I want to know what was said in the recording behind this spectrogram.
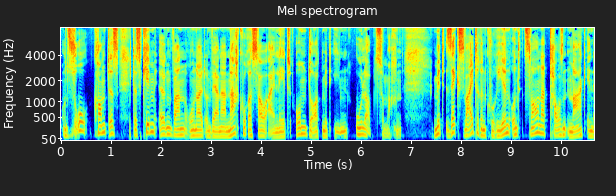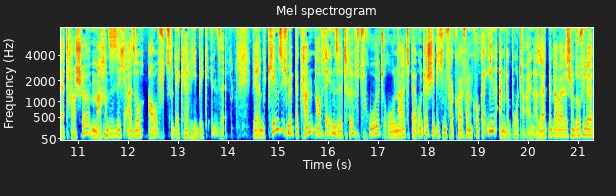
Und so kommt es, dass Kim irgendwann Ronald und Werner nach Curacao einlädt, um dort mit ihnen Urlaub zu machen. Mit sechs weiteren Kurieren und 200.000 Mark in der Tasche machen sie sich also auf zu der Karibikinsel. Während Kim sich mit Bekannten auf der Insel trifft, holt Ronald bei unterschiedlichen Verkäufern Kokainangebote ein. Also er hat mittlerweile schon so viele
